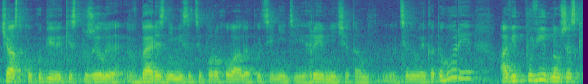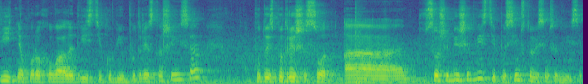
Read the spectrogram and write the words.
частку кубів, які спожили в березні місяці, порахували по ціні тієї гривні чи там цінової категорії. А відповідно вже з квітня порахували 200 кубів по 360, по- тобто по 3600, а все, що більше 200, по 7188.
